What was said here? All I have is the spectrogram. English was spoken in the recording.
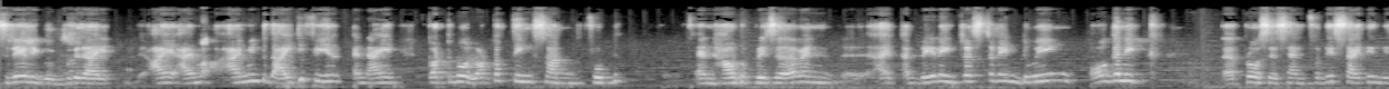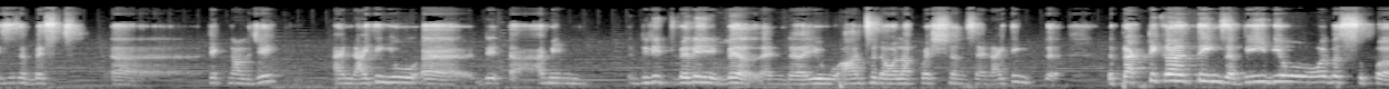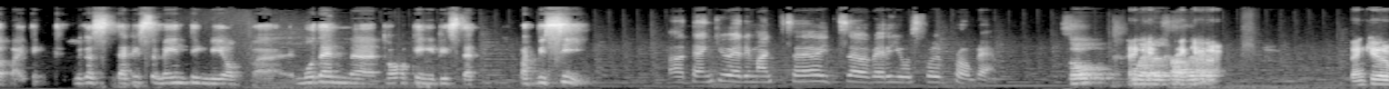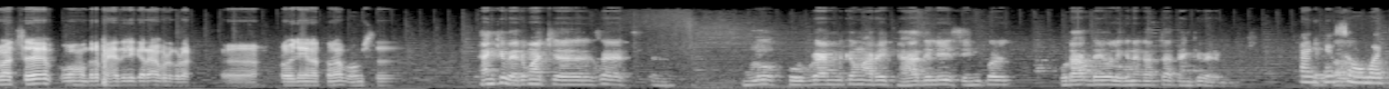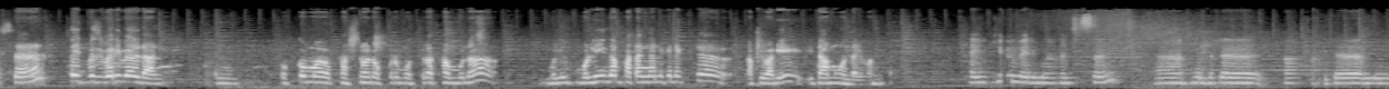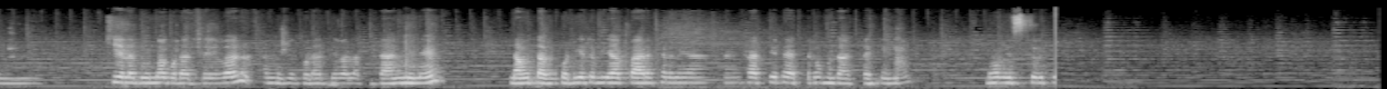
it's really good because I I I'm I'm into the IT field and I got to know a lot of things on food and how to preserve and uh, I, I'm really interested in doing organic uh, process. And for this I think this is the best uh, technology. And I think you uh, did, I mean did it very well and uh, you answered all our questions and I think the, the practical things, the video, all was superb, I think, because that is the main thing we of uh, more than uh, talking, it is that what we see. Uh, thank you very much, sir. It's a very useful program. So, Thank you. whoever Thank you. started- thank you very much sir. බොහොම හොඳට පැහැදිලි කරා අපිට ගොඩක් අ, ප්‍රයෝජනවත් වුණා බොහොම ස්තුතියි. thank you very much uh, sir. මුළු පෝග්‍රම් එකම අරි පැදිලි සිම්පල් ගොඩක් දේවල් ඉගෙන ගත්තා. තැංක වෙරම සෝමක්සරිවල්ඩන් ඔක්කොම ප්‍රශ්නට ඔක්කර මුත්තර හම්බුණා. මුලි මුලි දම් පටන්ගන්න කෙනෙක්ට අපි වගේ ඉතාම හොඳයි මහිත තැංවරිමසන් uh, හොඳට අපිට කියල දුන්න ගොඩක් දේවල්. අනික ගොඩක් දේවල් අප දන්නේනෑ නමුත් අපි පොඩියට ව්‍යාපාර කරනය කට්ටියට ඇත්තර හොඳත් පැකිීම Não, esse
